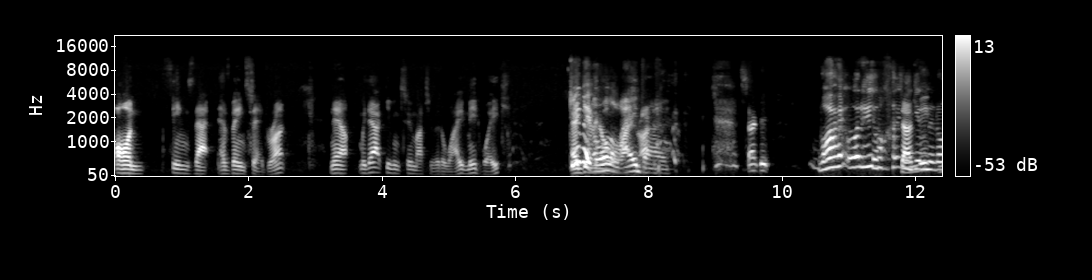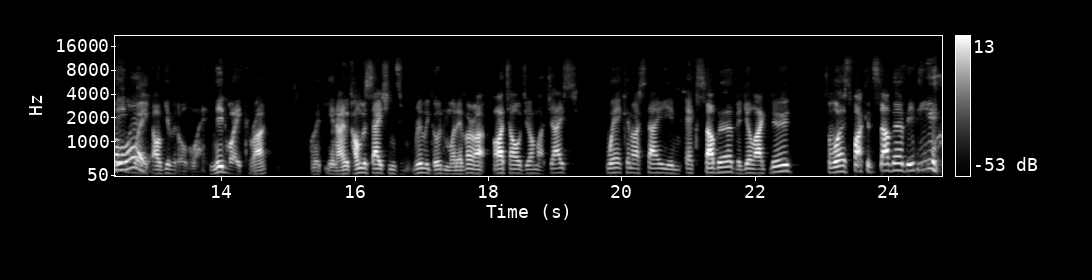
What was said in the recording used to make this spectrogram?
on things that have been said, right? Now, without giving too much of it away, midweek. Give it give all away, bro. So, Why? What are you? Why are you giving mid, it all midweek, away? I'll give it all away. Midweek, right? But, you know, the conversation's really good and whatever. I, I told you, I'm like, Jace, where can I stay in X suburb? And you're like, dude, it's the worst fucking suburb in here.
